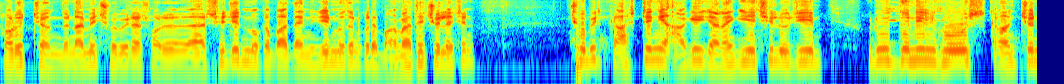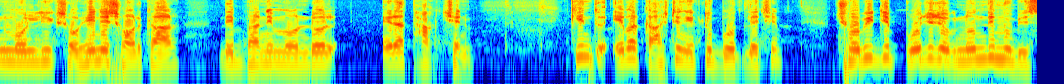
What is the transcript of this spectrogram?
শরৎচন্দ্র নামে ছবিটা সৃজিত মুখোপাধ্যায় নিজের মতন করে বানাতে চলেছেন। ছবির কাস্টিংয়ে আগেই জানা গিয়েছিল যে রুদ্রনীল ঘোষ, কাঞ্চন মল্লিক, সোহিনী সরকার দেবভানী মণ্ডল এরা থাকছেন। কিন্তু এবার কাস্টিং একটু বদলেছে। ছবির যে প্রযোজক নন্দী মুভিস,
